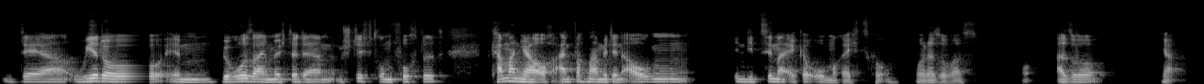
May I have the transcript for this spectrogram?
der Weirdo im Büro sein möchte, der mit dem Stift rumfuchtelt, kann man ja auch einfach mal mit den Augen in die Zimmerecke oben rechts gucken oder sowas. Also ja,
